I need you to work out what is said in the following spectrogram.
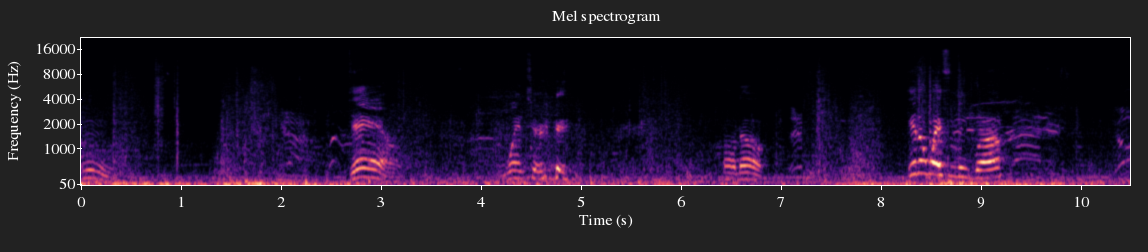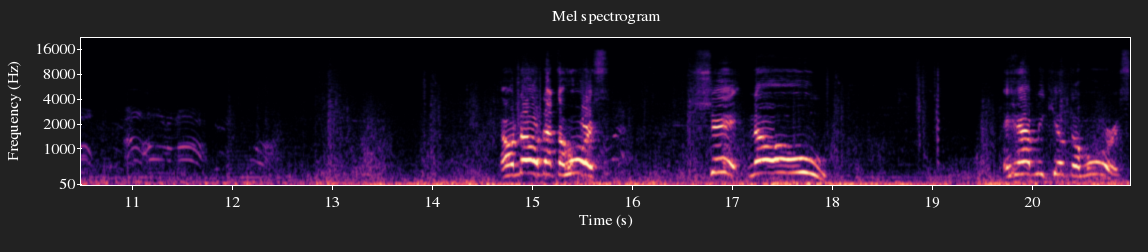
Mm. Damn. Winter. oh no. Get away from me, bro. Oh no, not the horse. Shit, no. It had me kill the horse.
